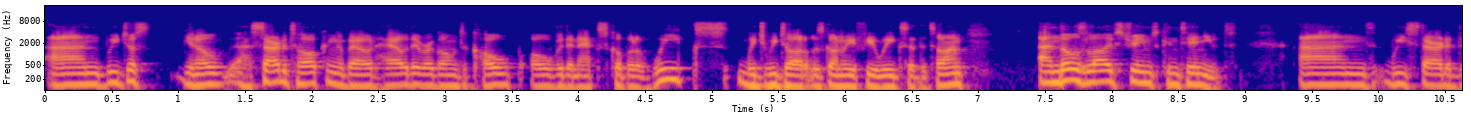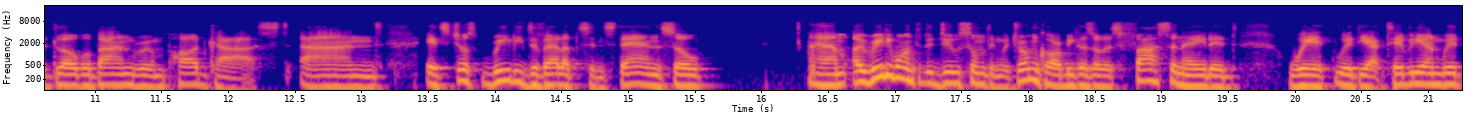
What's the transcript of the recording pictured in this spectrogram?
And we just you know, started talking about how they were going to cope over the next couple of weeks, which we thought it was going to be a few weeks at the time. And those live streams continued. And we started the Global Band Room podcast. And it's just really developed since then. So um, I really wanted to do something with drum corps because I was fascinated with with the activity and with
